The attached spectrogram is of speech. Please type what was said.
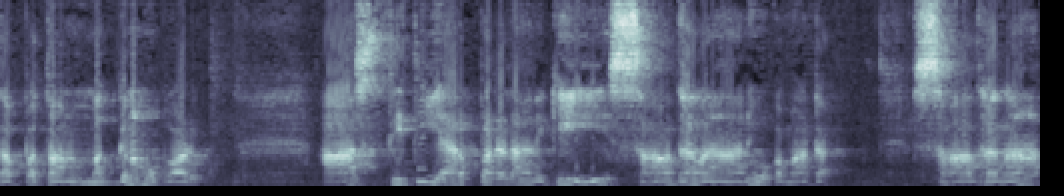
తప్ప తాను మగ్నము కాడు. ఆ స్థితి ఏర్పడడానికి సాధన అని ఒక మాట. సాధన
